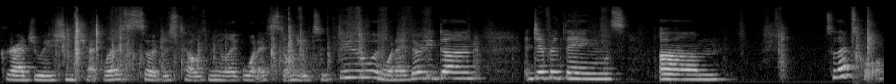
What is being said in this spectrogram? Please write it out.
graduation checklists so it just tells me like what I still need to do and what I've already done and different things. Um, so that's cool.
